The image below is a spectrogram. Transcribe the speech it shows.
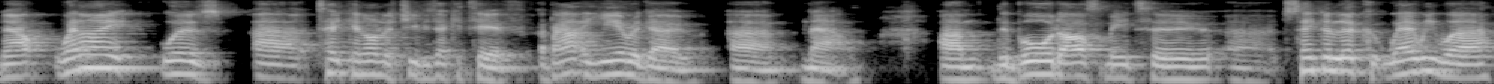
Now, when I was uh, taken on as chief executive about a year ago uh, now, um, the board asked me to, uh, to take a look at where we were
